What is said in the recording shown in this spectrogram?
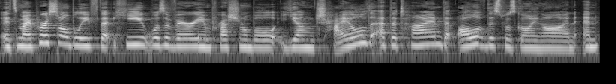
It's my personal belief that he was a very impressionable young child at the time that all of this was going on, and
